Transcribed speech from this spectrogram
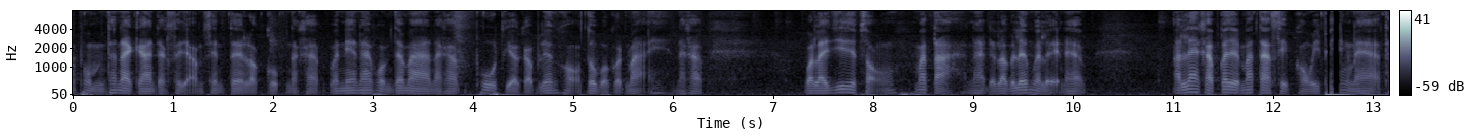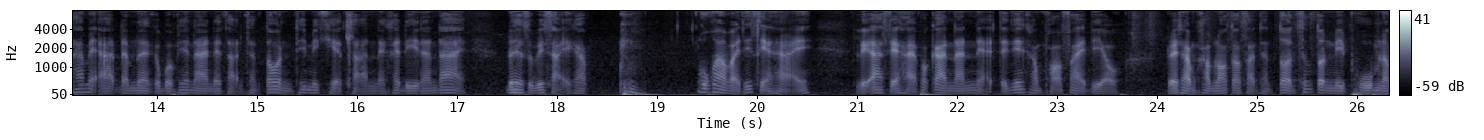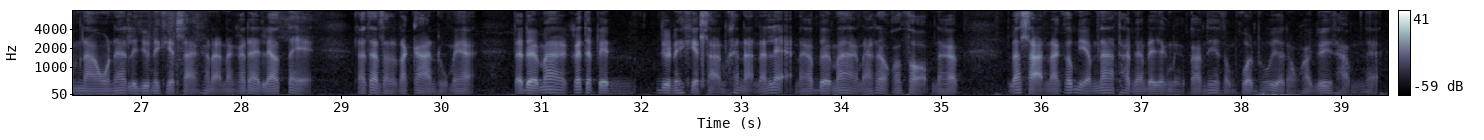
ครับผมทนายการจากสยามเซ็นเตอร์หลอกกรุ๊ปนะครับ วันนี้นะผมจะมานะครับ พูดเกี่ยวกับเรื่องของตัวบทกฎหมายนะครับวันละ 2 2 มาตรานะเดี๋ยวเราไปเริ่มกันเลยนะครับ อันแรกครับก็จะเป็นมาตรา 10 ของวิแพ่งนะฮะถ้าไม่อาจดำเนินกระบวนพิจารณาในศาลชั้นต้น ที่มีเขตศาลในคดีนั้นได้ด้วยสุดวิสัยครับคู่ความฝ่ายที่เสียหาย หรืออาจเสียหายเพราะการนั้นเนี่ยจะยื่นคำขอฝ่ายเดียว โดยทำคำร้องต่อศาลชั้นต้น ซึ่งตนมีภูมิลำเนานะหรืออยู่ในเขตศาลขณะนั้นก็ได้แล้วแต่ แล้วแต่สถานการณ์ถูกไหมฮะแต่โดยมากก็จะเป็นอยู่ในเขตศาลขนาดนั้นแหละนะครับ โดยมากนะถ้าเราข้อสอบนะครับ และศาลนั้นก็มีอำนาจทำอย่างใดอย่างหนึ่ง ตามที่สมควรเพื่อประโยชน์ของความยุติธรรมนะ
